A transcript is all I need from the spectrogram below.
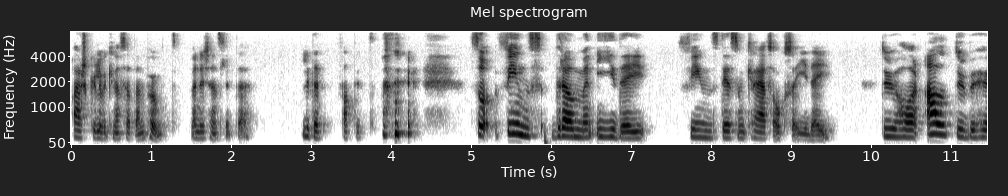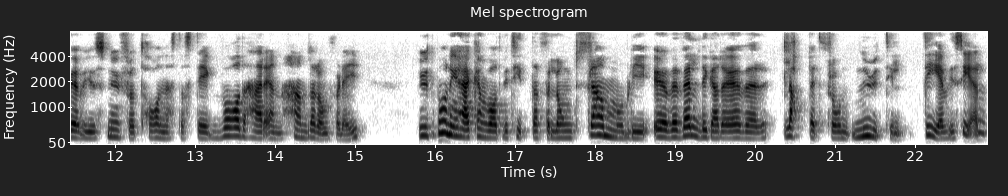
Och här skulle vi kunna sätta en punkt, men det känns lite, lite fattigt. Så finns drömmen i dig, finns det som krävs också i dig. Du har allt du behöver just nu för att ta nästa steg, vad det här än handlar om för dig. Utmaningen här kan vara att vi tittar för långt fram och blir överväldigade över glappet från nu till det vi ser.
